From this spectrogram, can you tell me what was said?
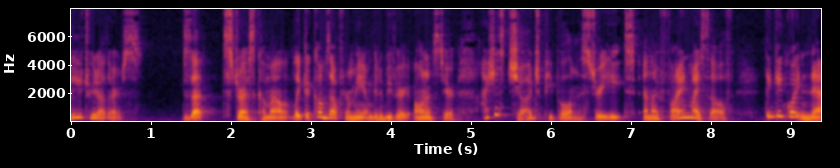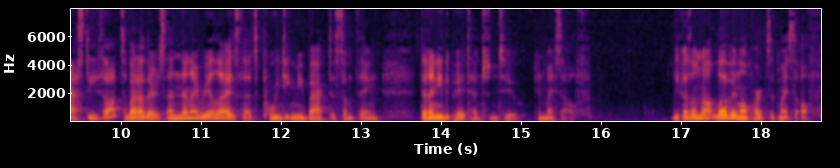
do you treat others? Does that stress come out? Like it comes out for me. I'm going to be very honest here. I just judge people on the street, and I find myself thinking quite nasty thoughts about others. And then I realize that's pointing me back to something that I need to pay attention to in myself. Because I'm not loving all parts of myself.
